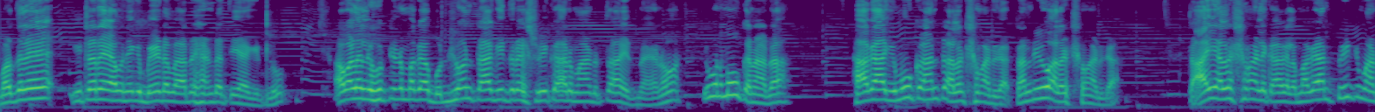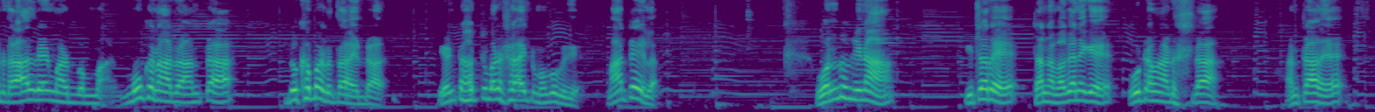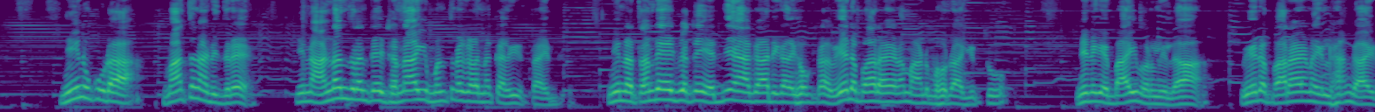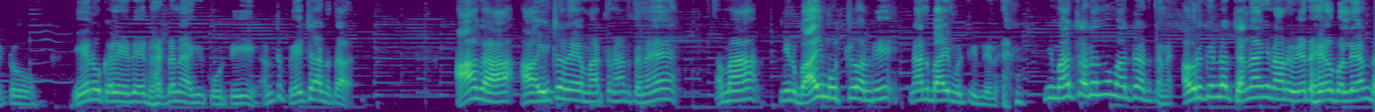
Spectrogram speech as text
ಮೊದಲೇ ಇತರೆ ಅವನಿಗೆ ಬೇಡವಾದ ಹೆಂಡತಿಯಾಗಿದ್ಲು. ಅವಳಲ್ಲಿ ಹುಟ್ಟಿದ ಮಗ ಬುದ್ಧಿವಂತ ಆಗಿದ್ದರೆ ಸ್ವೀಕಾರ ಮಾಡುತ್ತಾ ಏನೋ? ಇವನು ಮೂಕನಾದ? ಹಾಗಾಗಿ ಮೂಕ ಅಂತ ಅಲಕ್ಷ್ಯ ಮಾಡಿದ, ತಂದೆಯೂ ಅಲಕ್ಷ್ಯ ಮಾಡಿದ. ತಾಯಿ ಅಲಕ್ಷ್ಯ ಮಾಡಲಿಕ್ಕಾಗಲ್ಲ ಮಗ ಅಂತ ಪ್ರೀತಿ ಮಾಡ್ತಾಳೆ, ಆದರೆ ಏನು ಮಾಡ ಮೂಕನಾದ ಅಂತ ದುಃಖ ಪಡ್ತಾ ಇದ್ದಾಳೆ ಎಂಟು ಹತ್ತು ವರ್ಷ ಆಯಿತು ಮಗುವಿಗೆ, ಮಾತೇ ಇಲ್ಲ. ಒಂದು ದಿನ ಇತರೆ ತನ್ನ ಮಗನಿಗೆ ಊಟ ಮಾಡಿಸ್ದ ಅಂತಾಳೆ, ನೀನು ಕೂಡ ಮಾತನಾಡಿದರೆ ನಿನ್ನ ಅಣ್ಣಂದರಂತೆ ಚೆನ್ನಾಗಿ ಮಂತ್ರಗಳನ್ನು ಕಲಿಯುತ್ತಾ ಇದ್ದರು ನಿನ್ನ ತಂದೆಯ ಜೊತೆ ಯಜ್ಞ ಅಗಾದಿಗಳಿಗೆ ಹೋಗ್ತಾ ವೇದ ಪಾರಾಯಣ ಮಾಡಬಹುದಾಗಿತ್ತು. ನಿನಗೆ ಬಾಯಿ ಬರಲಿಲ್ಲ. ವೇದ ಪಾರಾಯಣ ಇಲ್ಲದಂಗಾಯಿತು ಏನೂ ಕಲಿಯದೆ ದಡ್ಡನಾಗಿ ಕೂತಿ ಅಂತ ಪೇಚಾಡ್ತಾಳೆ. ಆಗ ಆ ಇತರೆ ಮಾತನಾಡ್ತಾನೆ, ಅಮ್ಮ, ನೀನು ಬಾಯಿ ಮುಚ್ಚು ಅಂದು, ನಾನು ಬಾಯಿ ಮುಚ್ಚಿದ್ದೇನೆ. ನೀ ಮಾತಾಡೋದು ಮಾತಾಡ್ತಾನೆ. ಅವ್ರಿಗಿಂತ ಚೆನ್ನಾಗಿ ನಾನು ವೇದ ಹೇಳಬಲ್ಲೆ ಅಂದ.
